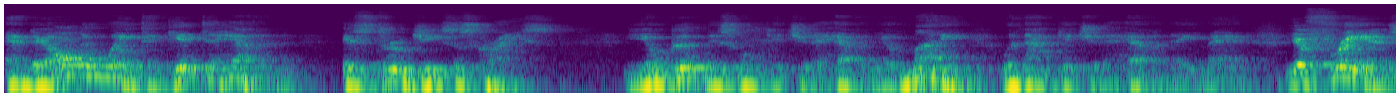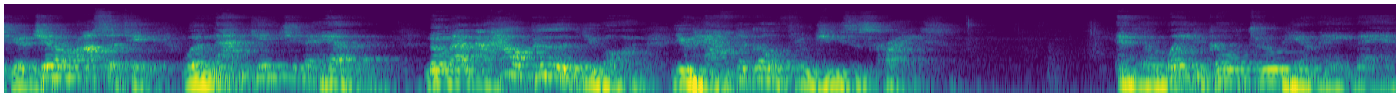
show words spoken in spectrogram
And the only way to get to heaven is through Jesus Christ. Your goodness won't get you to heaven. Your money will not get you to heaven. Amen. Your friends, your generosity will not get you to heaven. No matter how good you are, you have to go through Jesus Christ. And the way to go through him, amen,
